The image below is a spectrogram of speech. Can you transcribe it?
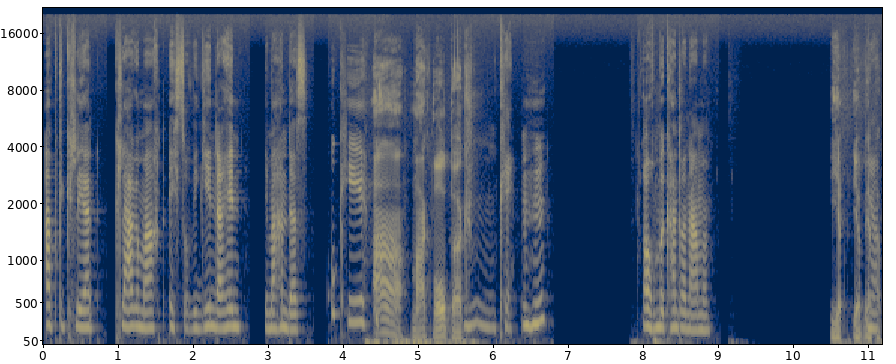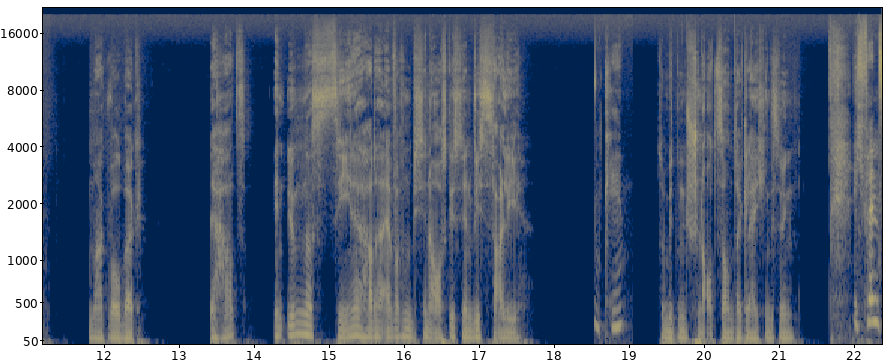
abgeklärt, klar gemacht. Ich so, wir gehen dahin, wir machen das. Okay. ah, Mark Wahlberg. Mm, Okay. Mhm. Auch ein bekannter Name. Yep, yep, yep. Ja. Mark Wahlberg. Der hat in irgendeiner Szene hat er einfach ein bisschen ausgesehen wie Sully. Okay. So mit dem Schnauzer und dergleichen, deswegen. Ich fände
